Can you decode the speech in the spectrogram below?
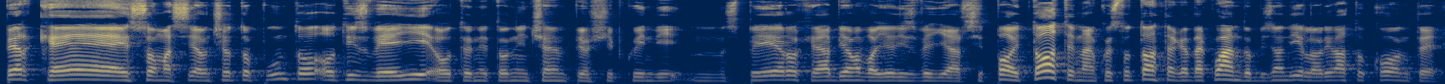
perché insomma sì, a un certo punto o ti svegli o te ne torni in Championship, quindi mh, mm, spero che abbiano voglia di svegliarsi. Poi Tottenham, questo Tottenham da quando, bisogna dirlo, è arrivato Conte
